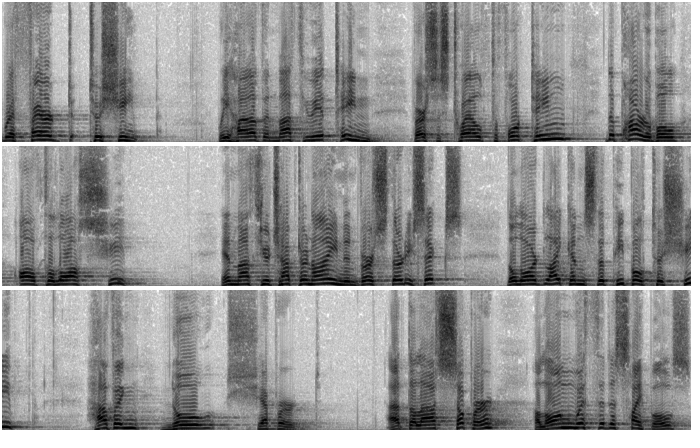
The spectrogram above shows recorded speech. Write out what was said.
referred to sheep. We have in Matthew 18, verses 12 to 14, the parable of the lost sheep. In Matthew chapter 9 and verse 36, the Lord likens the people to sheep having no shepherd. At the Last Supper, along with the disciples,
